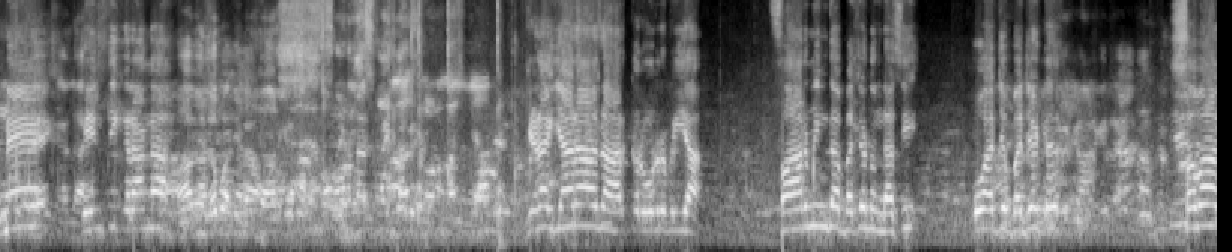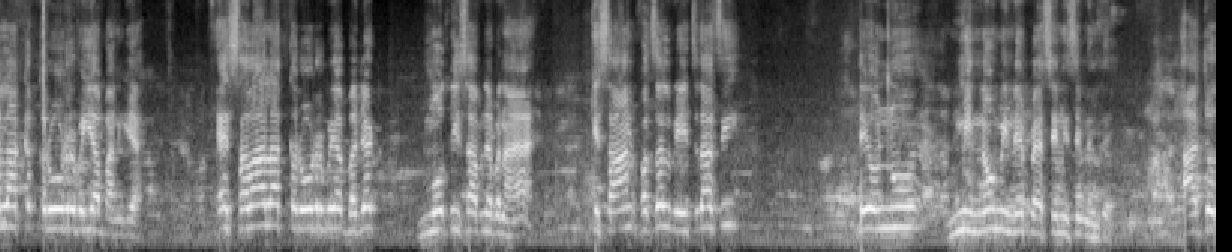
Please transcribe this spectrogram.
ਮੈਂ ਬੇਨਤੀ ਕਰਾਂਗਾ ਜਿਹੜਾ 11000 ਕਰੋੜ ਰੁਪਈਆ ਫਾਰਮਿੰਗ ਦਾ ਬਜਟ ਹੁੰਦਾ ਸੀ, ਉਹ ਅੱਜ ਬਜਟ ਸਵਾ ਲੱਖ ਕਰੋੜ ਰੁਪਈਆ ਬਣ ਗਿਆ। ਇਹ ਸਵਾ ਲੱਖ ਕਰੋੜ ਰੁਪਈਆ ਬਜਟ ਮੋਦੀ ਸਾਹਿਬ ਨੇ ਬਣਾਇਆ ਹੈ। ਕਿਸਾਨ ਫਸਲ ਵੇਚਦਾ ਸੀ ਤੇ ਉਹਨੂੰ ਮਹੀਨੋ ਮਹੀਨੇ ਪੈਸੇ ਨਹੀਂ ਸੀ ਮਿਲਦੇ। ਅੱਜ ਉਹ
